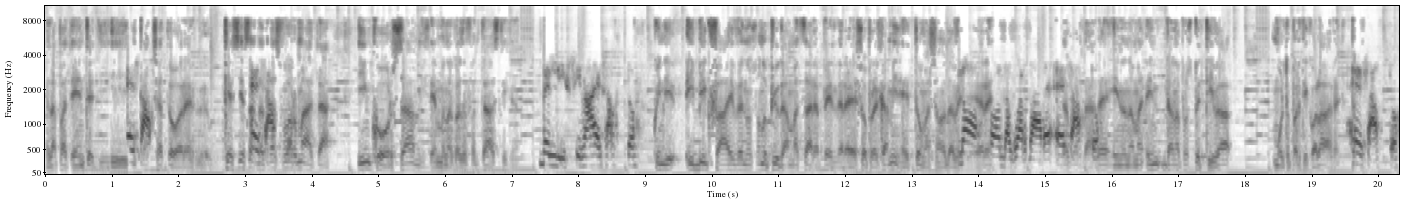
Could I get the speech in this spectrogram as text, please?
la patente di esatto. cacciatore che sia stata esatto. trasformata in corsa mi sembra una cosa fantastica. Bellissima, esatto. Quindi i Big Five non sono più da ammazzare a pendere sopra il caminetto, ma sono da vedere. No, sono da guardare, da esatto. guardare una, in, da una prospettiva molto particolare. Esatto.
